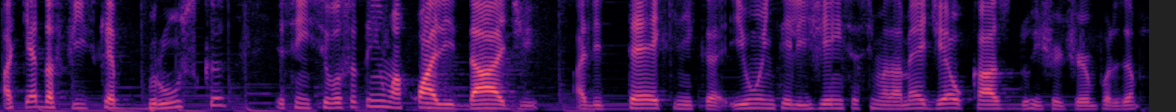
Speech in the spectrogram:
A queda física é brusca. E, assim, se você tem uma qualidade ali técnica e uma inteligência acima da média, é o caso do Richard Sherman, por exemplo.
